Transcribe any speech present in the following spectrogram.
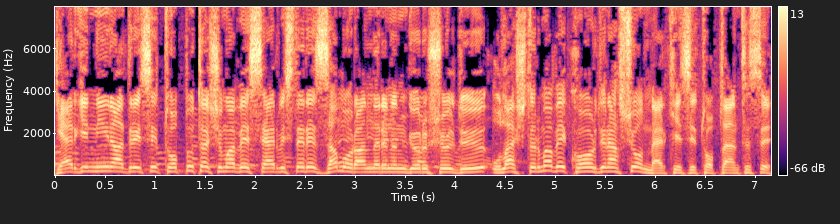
Gerginliğin adresi toplu taşıma ve servislere zam oranlarının görüşüldüğü Ulaştırma ve Koordinasyon Merkezi toplantısı.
